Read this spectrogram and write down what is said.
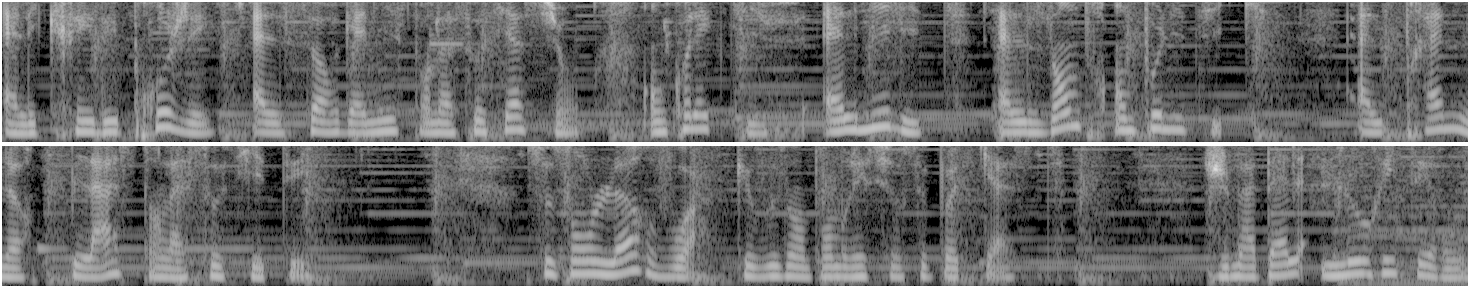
Elles créent des projets, elles s'organisent en association, en collectif, elles militent, elles entrent en politique, elles prennent leur place dans la société. Ce sont leurs voix que vous entendrez sur ce podcast. Je m'appelle Laurie Théron.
